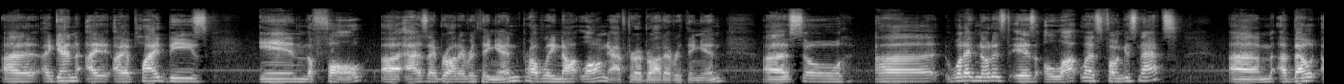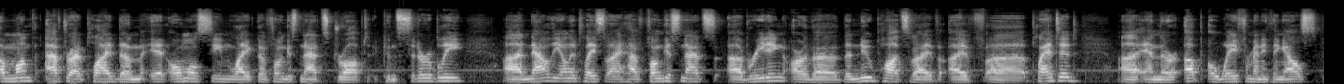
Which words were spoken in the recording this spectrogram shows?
uh, again, I, I, applied these in the fall uh, as I brought everything in, probably not long after I brought everything in. Uh, so uh, what I've noticed is a lot less fungus gnats. Um, about a month after I applied them, it almost seemed like the fungus gnats dropped considerably. now the only place that I have fungus gnats breeding are the, the new pots that I've, I've planted, and they're up away from anything else.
